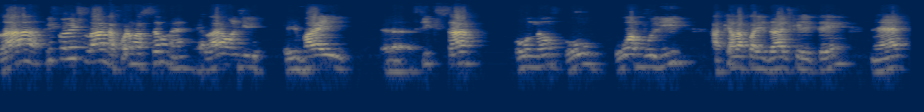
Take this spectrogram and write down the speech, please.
lá, principalmente lá na formação, né? É lá onde ele vai uh, fixar ou não, ou, ou abolir aquela qualidade que ele tem, né?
